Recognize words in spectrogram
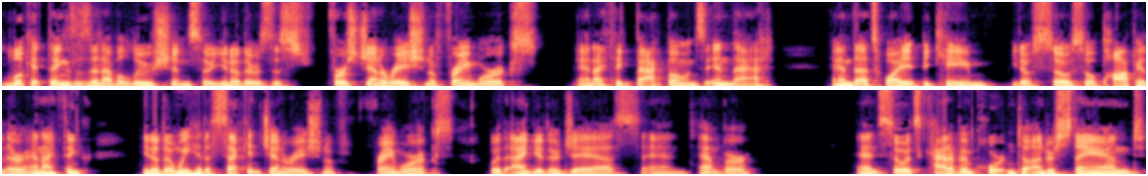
look at things as an evolution. So, you know, there was this first generation of frameworks and I think Backbone's in that. And that's why it became, you know, so, so popular. And I think, you know, then we hit a second generation of frameworks with AngularJS and Ember. And so it's kind of important to understand,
